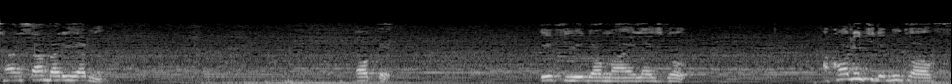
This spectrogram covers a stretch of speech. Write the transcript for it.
Can somebody hear me? Okay. If you don't mind, let's go. According to the book of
